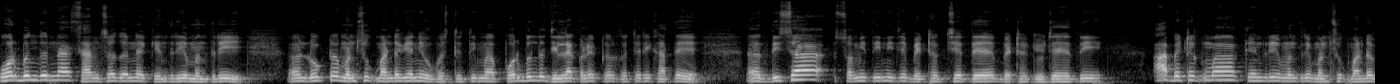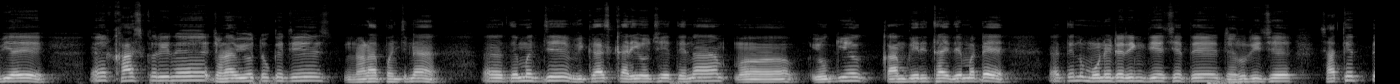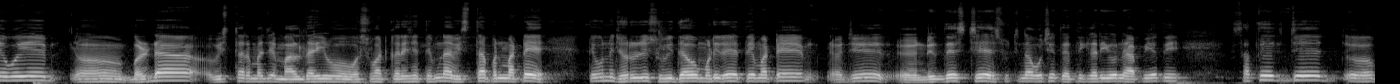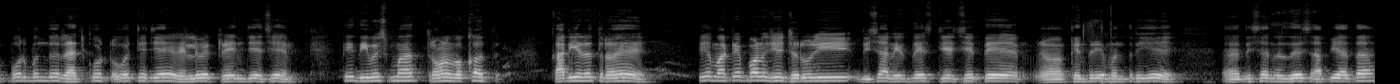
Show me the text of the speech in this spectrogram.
પોરબંદરના સાંસદ અને કેન્દ્રીય મંત્રી ડૉક્ટર મનસુખ માંડવિયાની ઉપસ્થિતિમાં પોરબંદર જિલ્લા કલેક્ટર કચેરી ખાતે દિશા સમિતિની જે બેઠક છે તે બેઠક યોજાઈ હતી. આ બેઠકમાં કેન્દ્રીય મંત્રી મનસુખ માંડવિયાએ ખાસ કરીને જણાવ્યું હતું કે જે નાણાં પંચના તેમજ જે વિકાસ કાર્યો છે તેના યોગ્ય કામગીરી થાય તે માટે તેનું મોનિટરિંગ જે છે તે જરૂરી છે. સાથે જ તેઓએ બરડા વિસ્તારમાં જે માલધારીઓ વસવાટ કરે છે તેમના વિસ્થાપન માટે તેઓને જરૂરી સુવિધાઓ મળી રહે તે માટે જે નિર્દેશ છે, સૂચનાઓ છે તે અધિકારીઓને આપી હતી. સાથે જ જે પોરબંદર રાજકોટ વચ્ચે જે રેલવે ટ્રેન જે છે તે દિવસમાં ત્રણ વખત કાર્યરત રહે તે માટે પણ જે જરૂરી દિશા નિર્દેશ જે છે તે કેન્દ્રીય મંત્રીએ દિશા નિર્દેશ આપ્યા હતા.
